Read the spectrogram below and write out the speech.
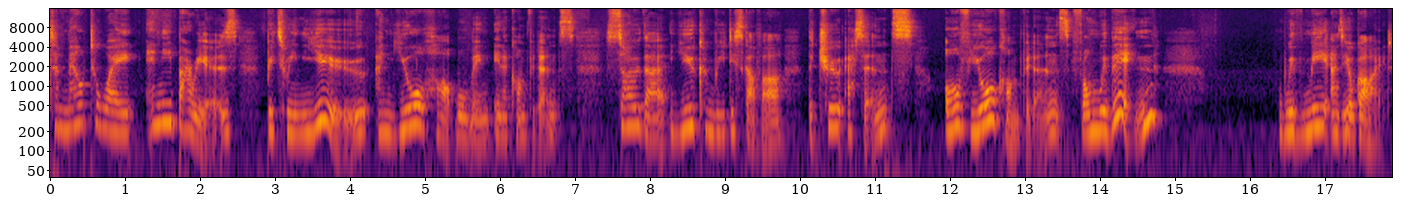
to melt away any barriers between you and your heartwarming inner confidence so that you can rediscover the true essence of your confidence from within with me as your guide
